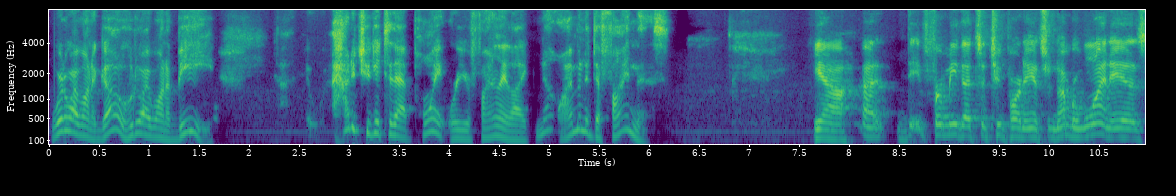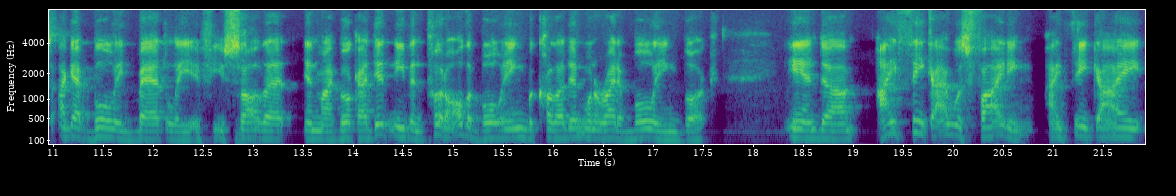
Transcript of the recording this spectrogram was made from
where do I want to go? Who do I want to be? How did you get to that point where you're finally like, no, I'm going to define this? Yeah, uh, for me, that's a two part answer. Number one is I got bullied badly. If you saw mm-hmm. that in my book, I didn't even put all the bullying because I didn't want to write a bullying book. And um, I think I was fighting. I think I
